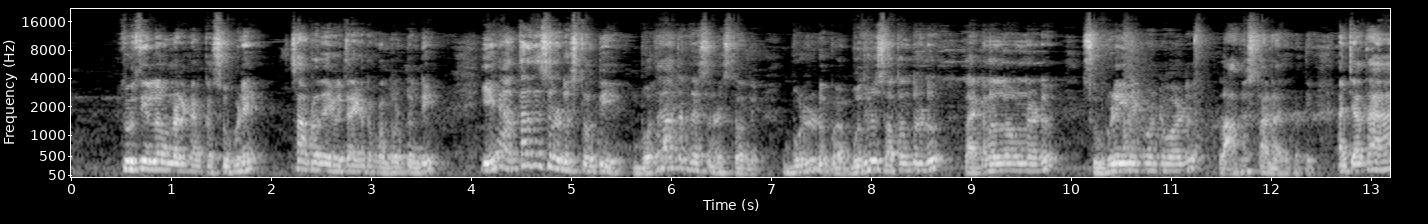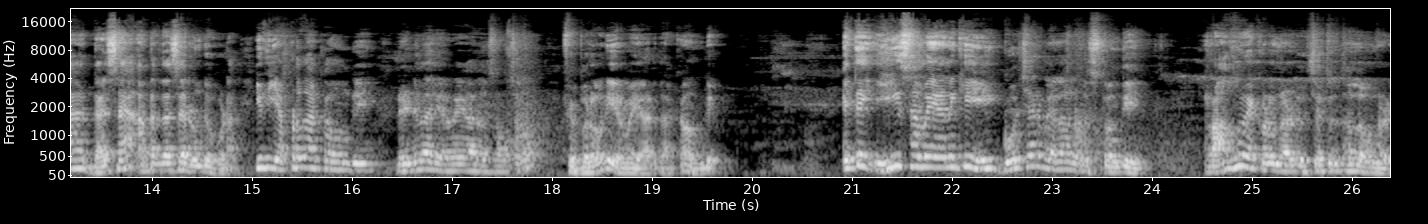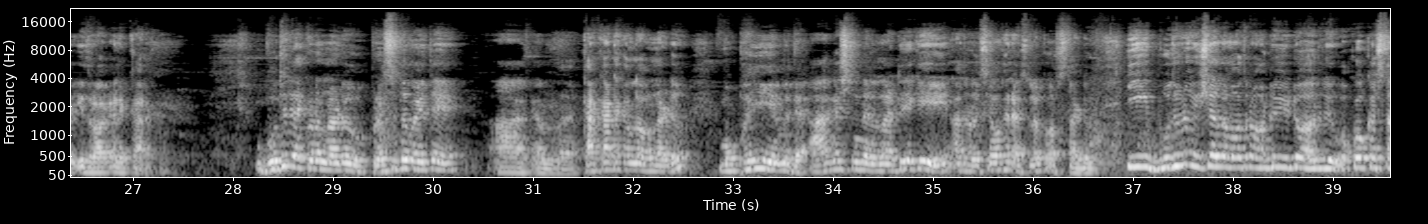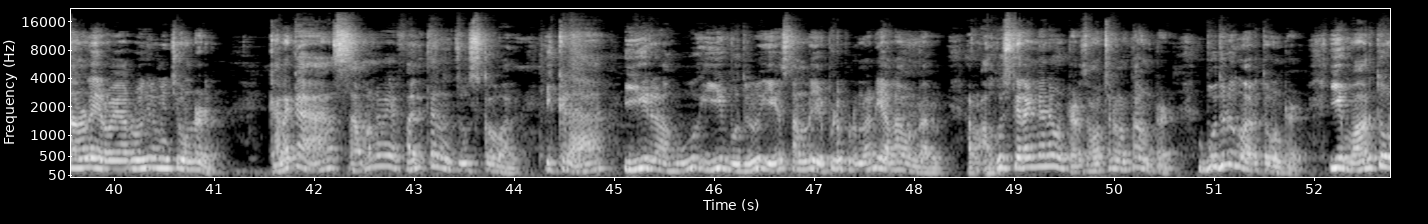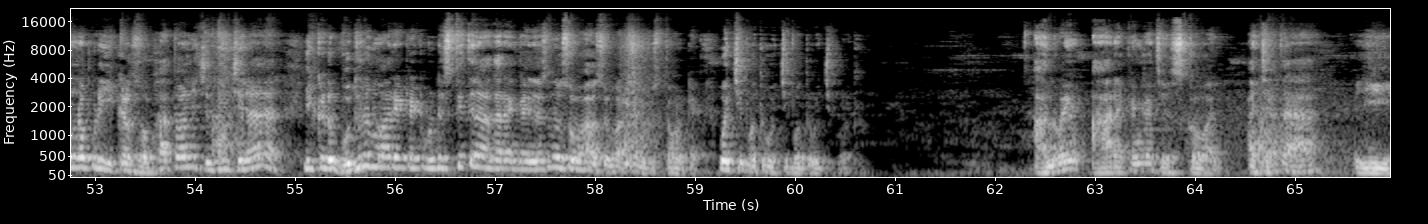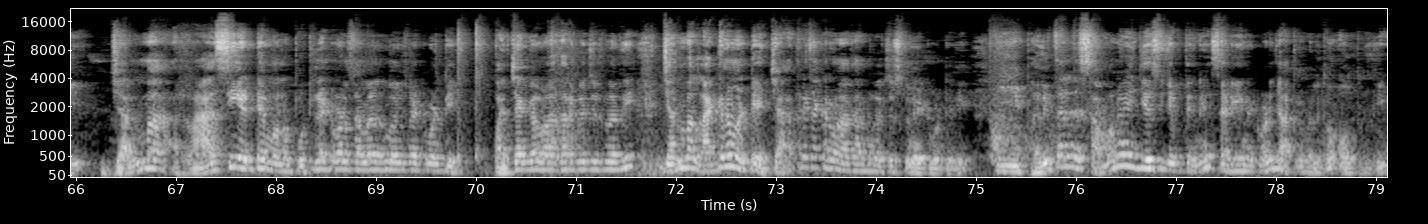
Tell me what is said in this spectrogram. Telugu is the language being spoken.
తృతీయంలో ఉన్నాడు కనుక శుభుడే. సాంప్రదాయ వ్యతిరేకత కొంత ఉంటుంది. ఏ అంతర్దశ నడుస్తుంది? బుధ అంతర్దశ నడుస్తుంది. బుధుడు బుధుడు స్వతంత్రుడు లగ్నంలో ఉన్నాడు. శుభుడైనటువంటి వాడు లాభస్థానాధిపతి. అంచేత దశ అంతర్దశ రెండు కూడా. ఇది ఎప్పటిదాకా ఉంది? రెండు వేల ఇరవై ఆరో సంవత్సరం ఫిబ్రవరి ఇరవై ఆరు దాకా ఉంది. అయితే ఈ సమయానికి గోచారం ఎలా నడుస్తుంది? రాహు ఎక్కడున్నాడు? చతుర్థంలో ఉన్నాడు. ఇది రోగానికి కారకం. బుధుడు ఎక్కడున్నాడు? ప్రస్తుతం అయితే కర్కాటకంలో ఉన్నాడు. ముప్పై ఎనిమిది ఆగస్టు నెల నాటికి అతడు సింహరాశిలోకి వస్తాడు. ఈ బుధుడు విషయంలో మాత్రం అటు ఇటు అటు ఒక్కొక్క స్థానంలో ఇరవై ఆరు రోజుల మించి ఉన్నాడు కనుక సమన్వయ ఫలితాలను చూసుకోవాలి. ఇక్కడ ఈ రాహువు ఈ బుధుడు ఏ స్థానంలో ఎప్పుడెప్పుడు ఉన్నాడు ఎలా ఉన్నారు? రాహు స్థిరంగానే ఉంటాడు సంవత్సరం అంతా ఉంటాడు బుధుడు మారుతూ ఉంటాడు. ఈ మారుతూ ఉన్నప్పుడు ఇక్కడ శుభత్వాన్ని చూపించినా ఇక్కడ బుధుడు మారేటటువంటి స్థితిని ఆధారంగా చేసుకుని శుభాశుభాలు కనిపిస్తూ ఉంటాయి. వచ్చిపోతూ వచ్చిపోతూ వచ్చిపోతూ. అన్వయం ఆ రకంగా చేసుకోవాలి. చేత ఈ జన్మ రాశి అంటే మనం పుట్టినటువంటి సమయానికి సంబంధించినటువంటి పంచాంగం ఆధారంగా చూసుకున్నది జన్మ లగ్నం అంటే జాతక చక్రం ఆధారంగా చూసుకునేటువంటిది. ఈ ఫలితాలను సమన్వయం చేసి చెప్తేనే సరైనటువంటి జాతక ఫలితం అవుతుంది.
